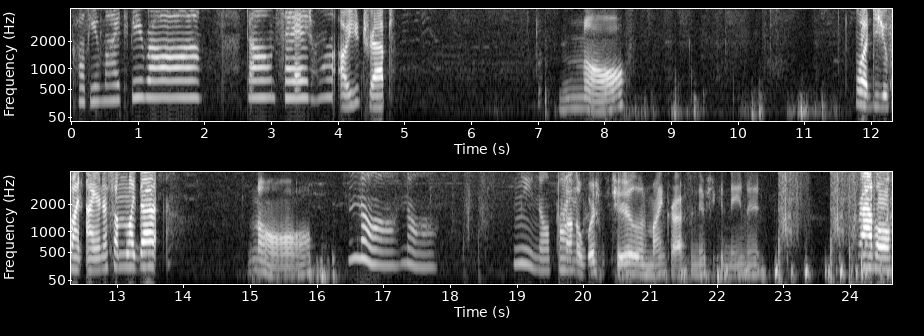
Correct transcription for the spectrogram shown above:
cause you might be wrong. Don't say it. Are you trapped? No. What, did you find iron or something like that? No. No, no. Me no I found the worst material in Minecraft, and if you can name it. Gravel.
